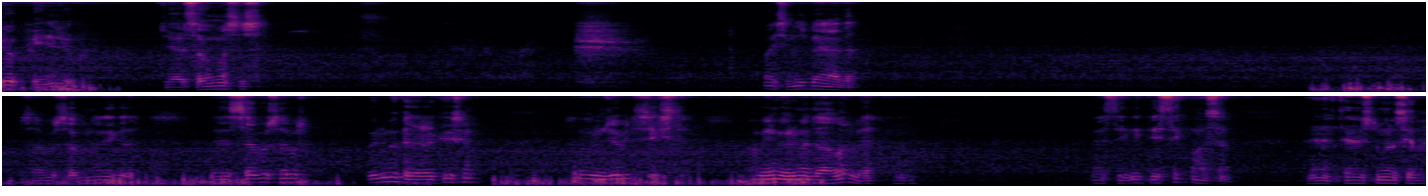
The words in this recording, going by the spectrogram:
yok, peynir yok. Ciğer savunmasız. Başımız belada. Sabır sabır nereye kadar? Evet, sabır sabır. Ölüme kadar arkadaşım. Ölünce bitecek işte. Ama benim ölüme daha var be. Teknik destek mi alsam? E, terörist numarası yapıp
